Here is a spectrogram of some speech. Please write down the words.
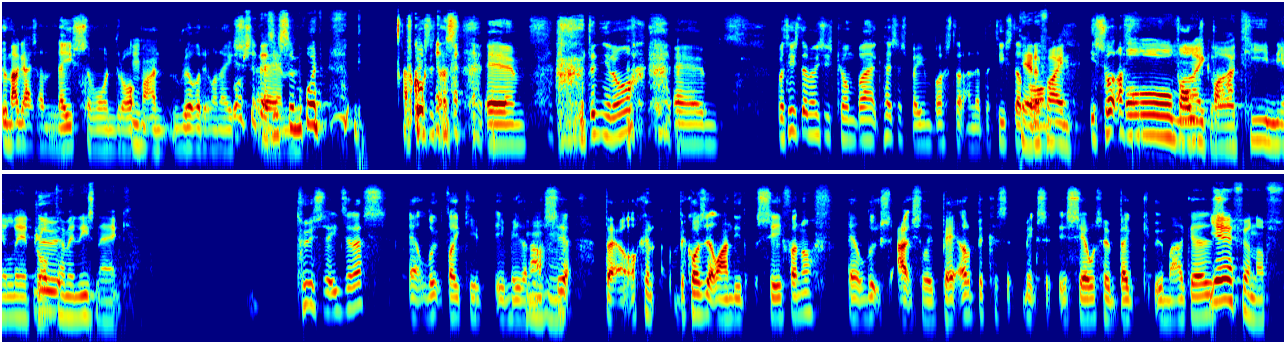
Umaga's a nice Samoan drop, Mhm. man. Really, really nice. Of course it does. Um, Samoan. of course it does. um, didn't you know? Um, Batista makes his comeback, hits a spine buster and a Batista bomb. Terrifying. He sort of Oh falls my god, back. he nearly dropped Now- him in his neck. two sides of this. It looked like he, he made an ass Mhm. of it, but I can, because it landed safe enough, it looks actually better because it makes it, it sells how big Umaga is. Yeah, fair enough.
